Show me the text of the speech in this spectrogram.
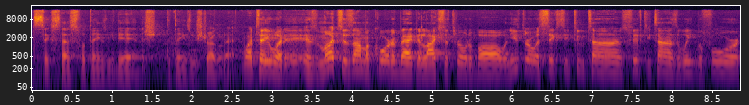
successful things we did and the, sh- the things we struggled at? Well, I tell you what, as much as I'm a quarterback that likes to throw the ball, when you throw it 62 times, 50 times a week before,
